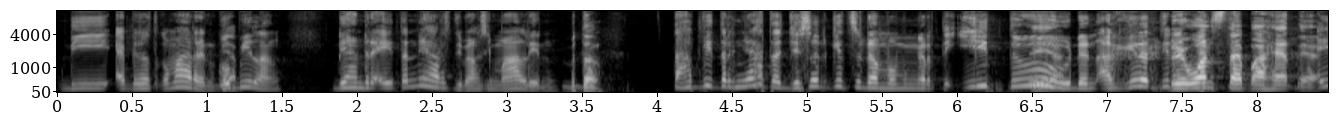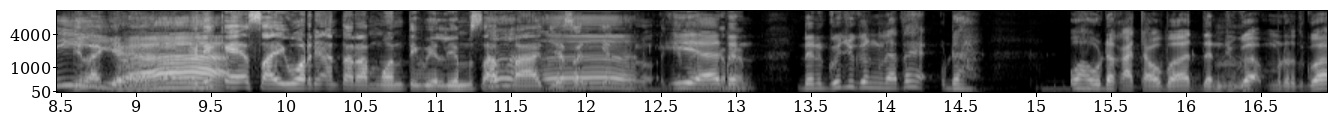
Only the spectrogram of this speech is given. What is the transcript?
di episode kemarin gue Yap. bilang DeAndre Ayton ini harus dimaksimalin Betul. tapi ternyata Jason Kidd sudah mengerti itu Iya. dan akhirnya tidak They one step ahead ya. Gila, gila. Iya. Ini kayak cywarnya antara Monty Williams sama Heeh, Jason Kidd bro. Gila, iya keren. dan dan gue juga ngeliatnya udah wah udah kacau banget dan juga menurut gue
